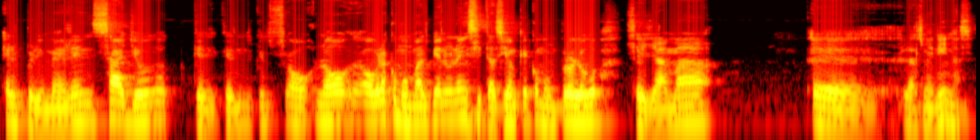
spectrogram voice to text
el primer ensayo, que, no obra como más bien una incitación que como un prólogo, se llama eh, Las Meninas.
